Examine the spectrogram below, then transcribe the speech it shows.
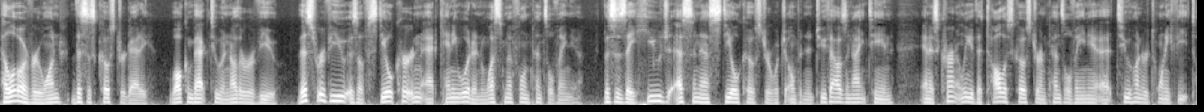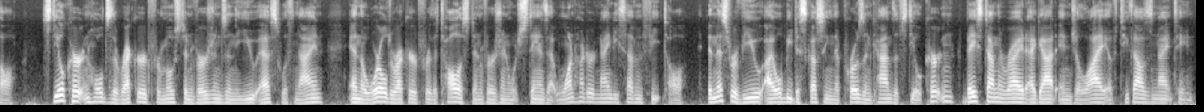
Hello everyone, this is Coaster Daddy. Welcome back to another review. This review is of Steel Curtain at Kennywood in West Mifflin, Pennsylvania. This is a huge S&S steel coaster which opened in 2019 and is currently the tallest coaster in Pennsylvania at 220 feet tall. Steel Curtain holds the record for most inversions in the US with 9 and the world record for the tallest inversion which stands at 197 feet tall. In this review, I will be discussing the pros and cons of Steel Curtain based on the ride I got in July of 2019.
